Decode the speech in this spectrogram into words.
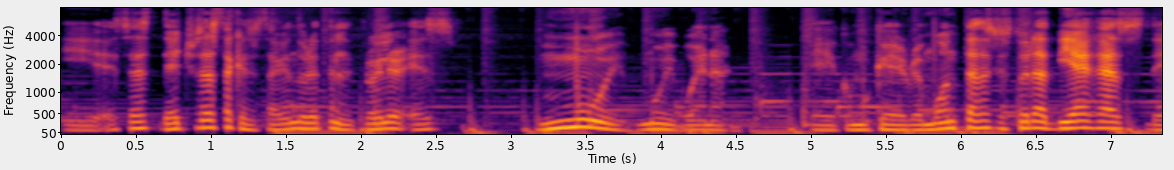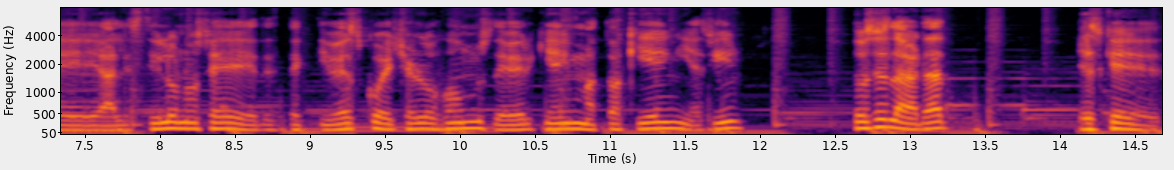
Y es, de hecho, es esta que se está viendo ahorita en el trailer. Es muy, muy buena. Eh, como que remonta esas historias viejas de, al estilo, no sé, detectivesco de Sherlock Holmes, de ver quién mató a quién y así. Entonces, la verdad es que,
